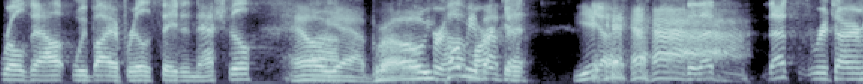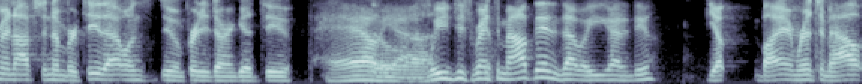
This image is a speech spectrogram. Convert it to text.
rolls out we buy up real estate in nashville Hell Um, yeah, bro. You told me about market. that. Yeah. so that's that's retirement option number two that one's doing pretty darn good too Hell So, yeah. uh, Will you just rent them out then? Is that what you got to do? Yep, buy them, rent them out,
